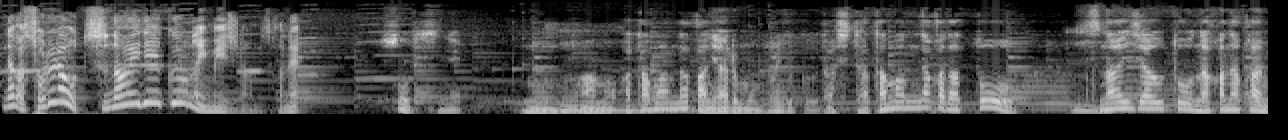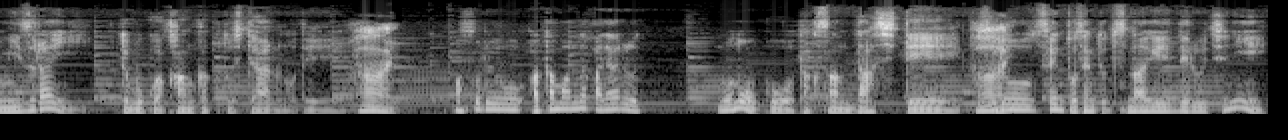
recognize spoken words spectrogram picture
うん、なんかそれらを繋いでいくようなイメージなんですかね。そうですね。うん。うん、あの、頭の中にあるものをとにかく出して、頭の中だと、繋いじゃうとなかなか見づらいって僕は感覚としてあるので、はい。まあ、それを頭の中にあるものをこうたくさん出して、はいそれを線と線と繋げてるうちに、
